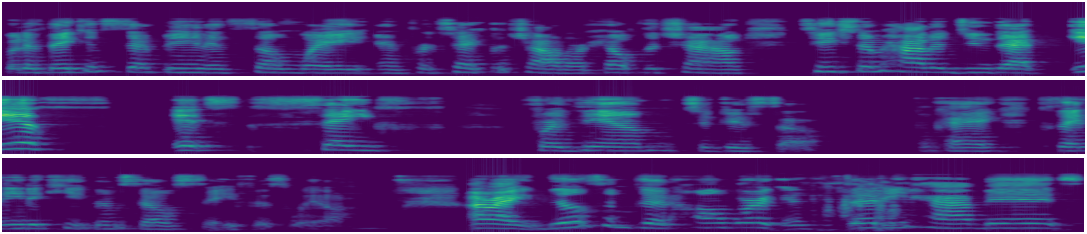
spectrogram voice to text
But if they can step in in some way and protect the child or help the child, teach them how to do that if it's safe for them to do so okay? Because they need to keep themselves safe as well. All right, build some good homework and study habits.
